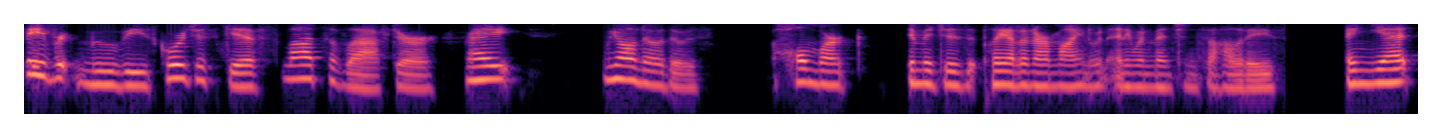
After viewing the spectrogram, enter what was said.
favorite movies, gorgeous gifts, lots of laughter, right? We all know those hallmark images that play out in our mind when anyone mentions the holidays. And yet,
